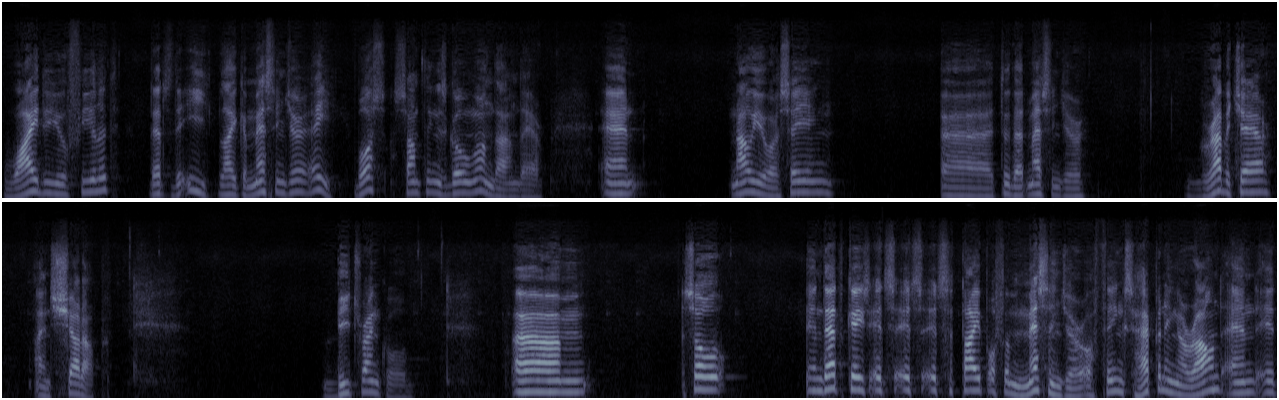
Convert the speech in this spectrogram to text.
Why do you feel it? That's the E, like a messenger. Hey, boss, something is going on down there. And now you are saying uh, to that messenger, grab a chair and shut up be tranquil. Um, so in that case, it's, it's, it's a type of a messenger of things happening around and it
